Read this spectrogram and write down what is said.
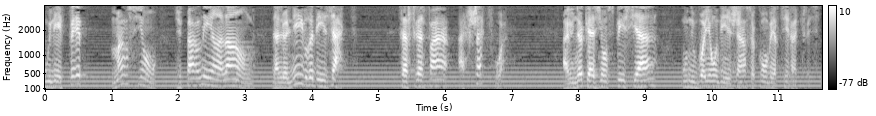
où il est fait mention du parler en langue dans le livre des actes, ça se réfère à chaque fois à une occasion spéciale où nous voyons des gens se convertir à Christ.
